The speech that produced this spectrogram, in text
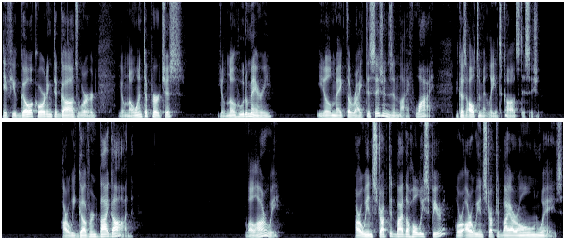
If you go according to God's word, you'll know when to purchase, you'll know who to marry, you'll make the right decisions in life. Why? Because ultimately it's God's decision. Are we governed by God? Well, are we? Are we instructed by the Holy Spirit or are we instructed by our own ways?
